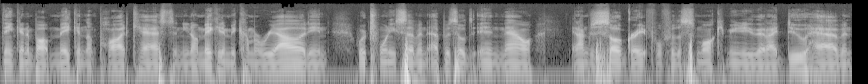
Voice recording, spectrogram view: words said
thinking about making the podcast and, you know, making it become a reality, and we're 27 episodes in now and I'm just so grateful for the small community that I do have. And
